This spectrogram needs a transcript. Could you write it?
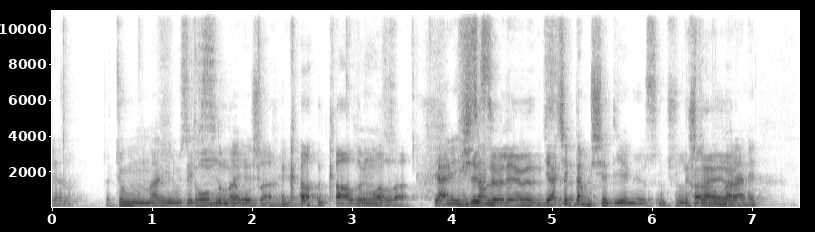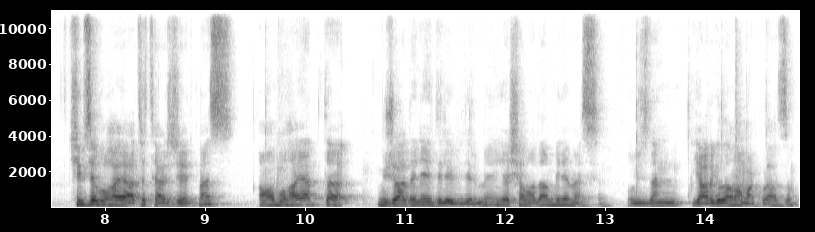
yani. Tüm bunlar 28 Dondum yılında ben yaşanıyor. yani. Kal- Kaldım Evet. valla. Yani Bir şey insan söyleyemedim size. Gerçekten bir şey diyemiyorsun. Sonuçta bunlar hani kimse bu hayatı tercih etmez. Ama bu hayatta mücadele edilebilir mi? Yaşamadan bilemezsin. O yüzden yargılamamak lazım.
